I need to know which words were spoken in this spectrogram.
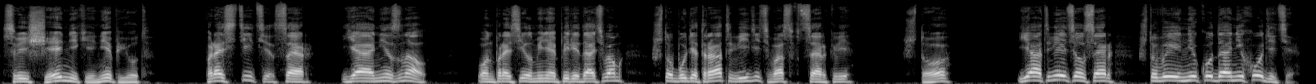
«Священники не пьют». «Простите, сэр, я не знал. Он просил меня передать вам, что будет рад видеть вас в церкви». «Что?» «Я ответил, сэр, что вы никуда не ходите».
